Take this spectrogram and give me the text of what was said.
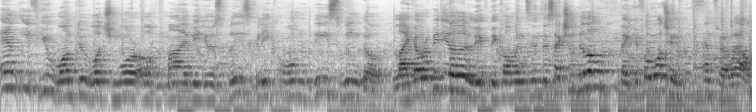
And if you want to watch more of my videos, please click on this window. Like our video, leave the comments in the section below. Thank you for watching and farewell.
